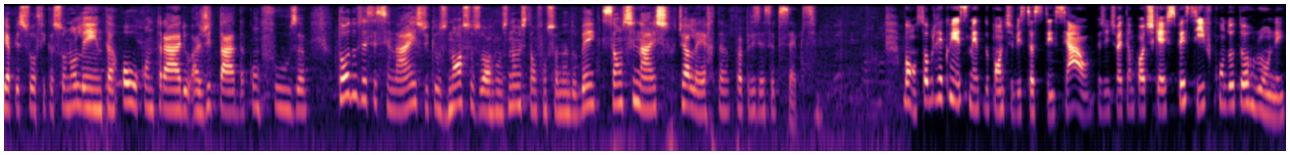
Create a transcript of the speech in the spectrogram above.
e a pessoa fica sonolenta, ou o contrário, agitada, confusa. Todos esses sinais de que os nossos órgãos não estão funcionando bem são sinais de alerta para a presença de sepse. Bom, sobre o reconhecimento do ponto de vista assistencial, a gente vai ter um podcast específico com o Dr. Rooney.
